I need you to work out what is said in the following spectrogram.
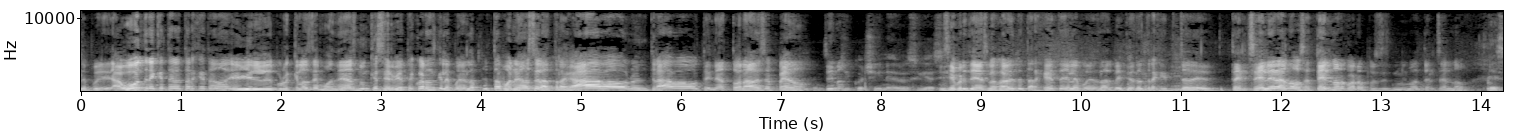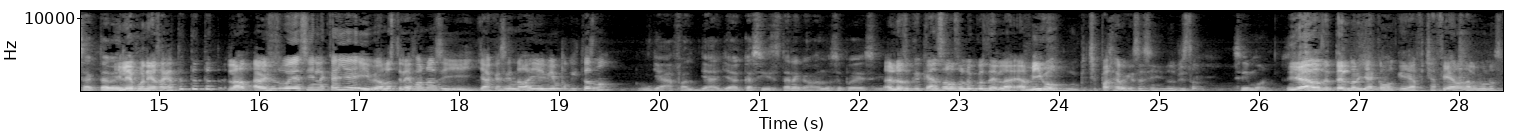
le a huevo tenía que tener tarjeta, ¿no? Y el- porque los de monedas nunca servían. ¿Te acuerdas que le ponías la puta moneda o se la tragaba o no entraba o tenía atorado ese pedo? ¿Sí, no? Cochinero, sí, así. Y siempre tenías mejores de tarjeta y le ponías las metías la tarjetita de Telcel, era, ¿no? O sea, Telnor, pero pues es el mismo de Telcel, ¿no? Exactamente. Y le ponías acá. La- a veces voy así en la calle y veo los teléfonos y ya casi no hay, hay bien poquitos, ¿no? Ya, ya, ya casi se están acabando, se puede decir. Los que quedan son los únicos del amigo, un pinche pájaro que es así, ¿lo has visto? Simón. Y ya los de Telnor ya como que ya chafiaron algunos.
